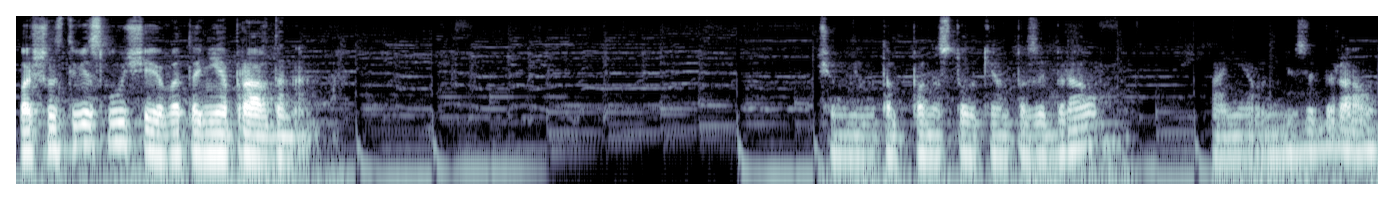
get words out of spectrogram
в большинстве случаев это не оправдано. Что у него там по настолке он позабирал? А, не, он не забирал.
